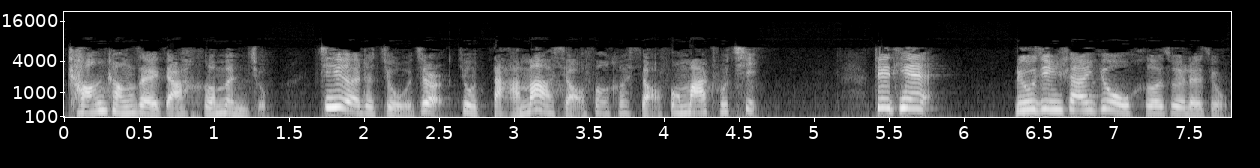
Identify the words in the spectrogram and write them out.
常常在家喝闷酒。借着酒劲儿就打骂小凤和小凤妈出气。这天，刘金山又喝醉了酒，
